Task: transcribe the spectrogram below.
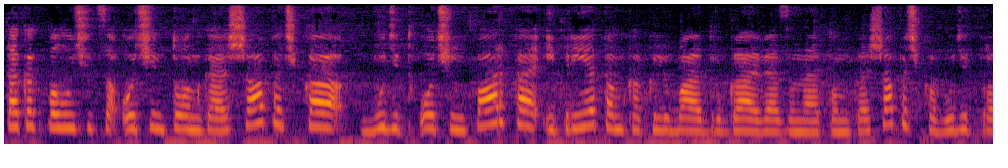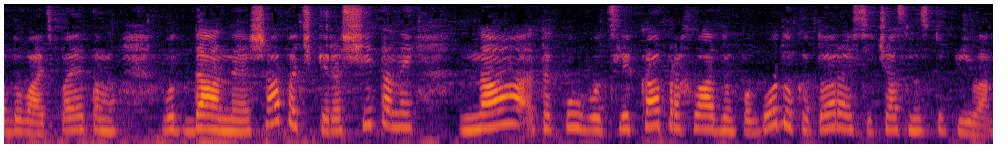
так как получится очень тонкая шапочка, будет очень парка и при этом, как и любая другая вязаная тонкая шапочка, будет продувать. Поэтому вот данные шапочки рассчитаны на такую вот слегка прохладную погоду, которая сейчас наступила.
